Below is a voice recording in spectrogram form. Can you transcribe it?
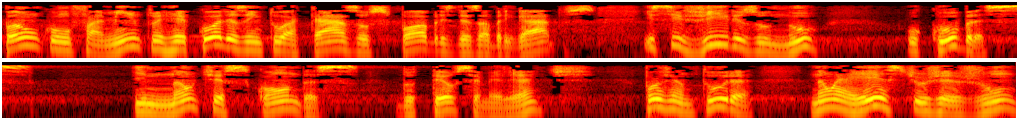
pão com o faminto e recolhas em tua casa os pobres desabrigados? E se vires o nu, o cubras, e não te escondas do teu semelhante? Porventura, não é este o jejum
